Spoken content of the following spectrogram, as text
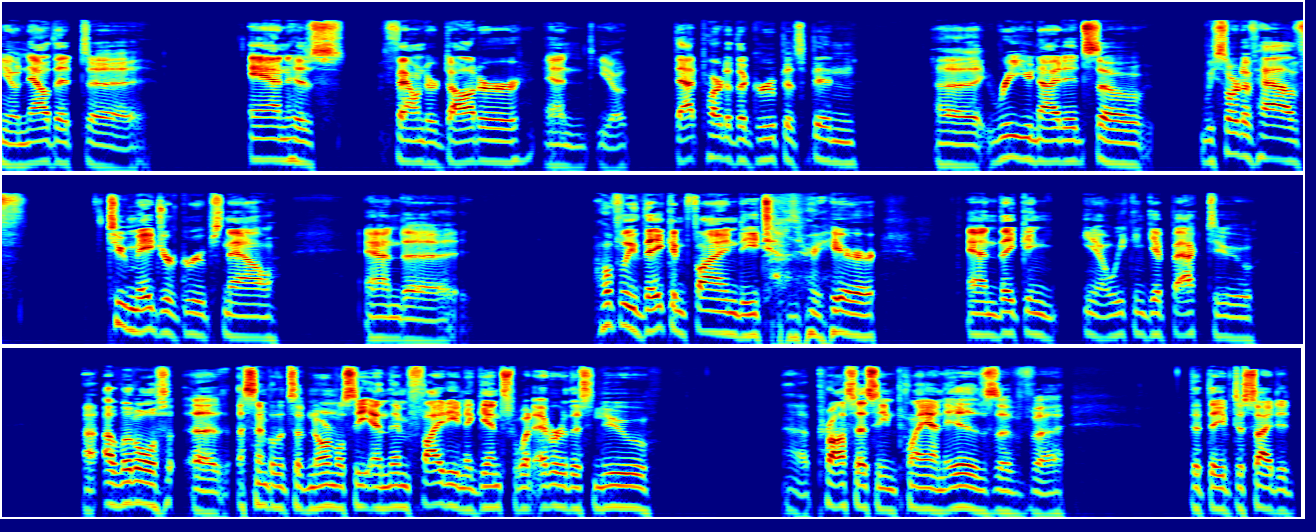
you know now that uh, Anne has found her daughter, and you know that part of the group has been uh, reunited. So we sort of have two major groups now, and uh, hopefully they can find each other here, and they can, you know, we can get back to a, a little uh, a semblance of normalcy, and them fighting against whatever this new uh, processing plan is of uh, that they've decided,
